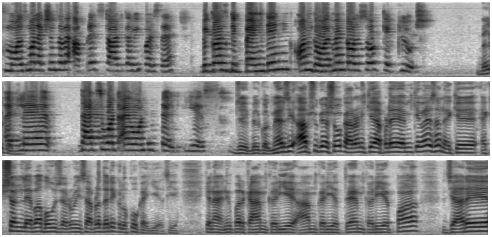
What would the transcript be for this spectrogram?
સ્મોલ સ્મોલ એક્શન્સ હવે આપણે જ સ્ટાર્ટ કરવી પડશે. Because depending on government also કેટલું જ. એટલે that's what I want to tell yes જી, બિલકુલ. મેહરજી, આપ શું કહેશો? કારણ કે આપણે એમ કહેવાય છે ને કે એક્શન લેવા બહુ જરૂરી છે. આપણે દરેક લોકો કહીએ છીએ કે ના, એની ઉપર કામ કરીએ, આમ કરીએ, તેમ કરીએ. પણ જ્યારે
